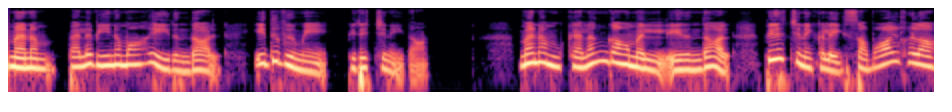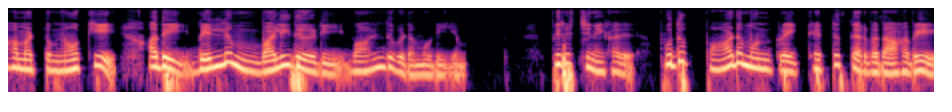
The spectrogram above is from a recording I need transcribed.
மனம் பலவீனமாக இருந்தால் எதுவுமே பிரச்சினைதான். மனம் கலங்காமல் இருந்தால் பிரச்சினைகளை சவால்களாக மட்டும் நோக்கி அதை வெல்லும் வழி தேடி வாழ்ந்துவிட முடியும். பிரச்சினைகள் புது பாடம் ஒன்றை கற்றுத்தருவதாகவே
